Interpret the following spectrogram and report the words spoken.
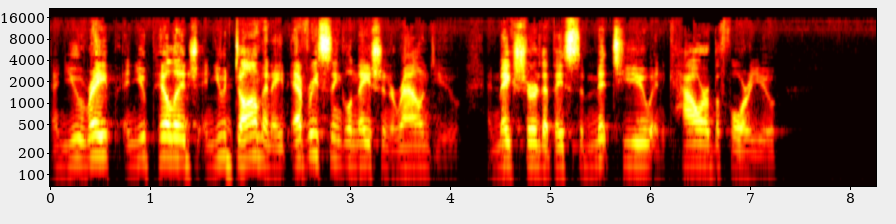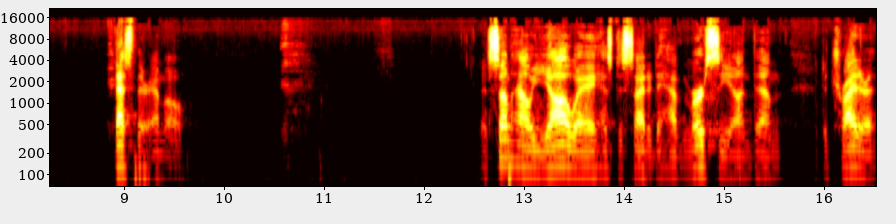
and you rape and you pillage and you dominate every single nation around you and make sure that they submit to you and cower before you. That's their MO. And somehow Yahweh has decided to have mercy on them to try to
